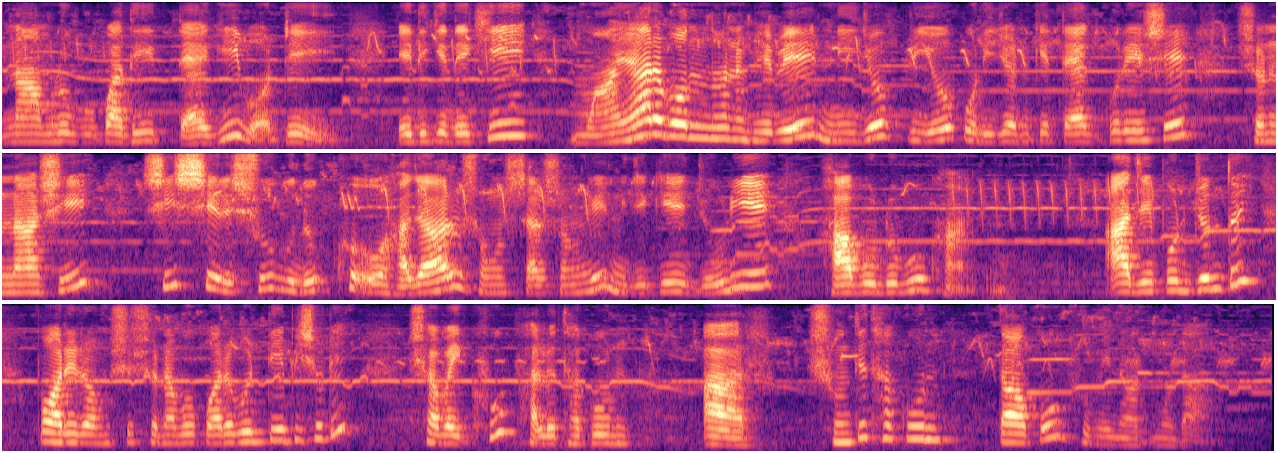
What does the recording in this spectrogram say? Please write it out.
নামরূপ উপাধি ত্যাগই বটে। এদিকে দেখি মায়ার বন্ধন ভেবে নিজ প্রিয় পরিজনকে ত্যাগ করে এসে সন্ন্যাসী, শিষ্যের সুখ, দুঃখ ও হাজার সমস্যার সঙ্গে নিজেকে জড়িয়ে হাবুডুবু খান। আজ এ পর্যন্তই। পরের অংশ শোনাবো পরবর্তী এপিসোডে সবাই খুব ভালো থাকুন আর শুনতে থাকুন তপভূমি নর্মদা।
